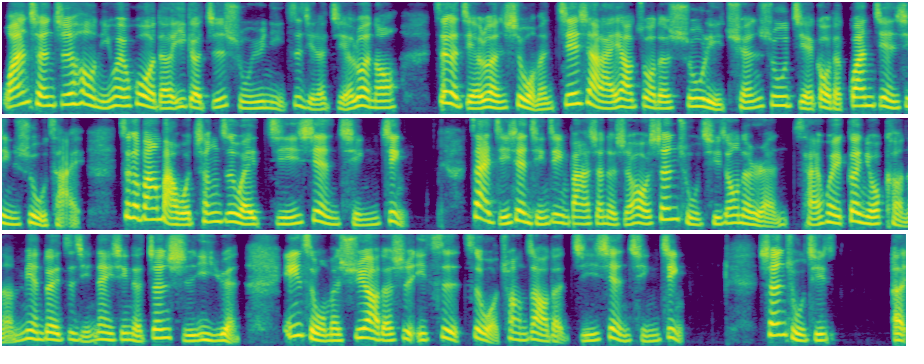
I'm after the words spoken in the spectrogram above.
完成之后，你会获得一个只属于你自己的结论哦。这个结论是我们接下来要做的梳理全书结构的关键性素材。这个方法我称之为极限情境。在极限情境发生的时候，身处其中的人才会更有可能面对自己内心的真实意愿。因此，我们需要的是一次自我创造的极限情境，身处其呃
